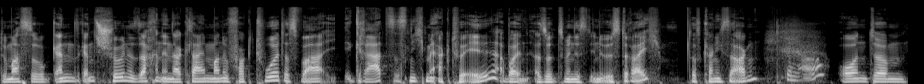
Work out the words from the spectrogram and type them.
du machst so ganz, ganz schöne Sachen in einer kleinen Manufaktur. Das war, Graz ist nicht mehr aktuell, aber also zumindest in Österreich. Das kann ich sagen. Genau. Und ähm,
